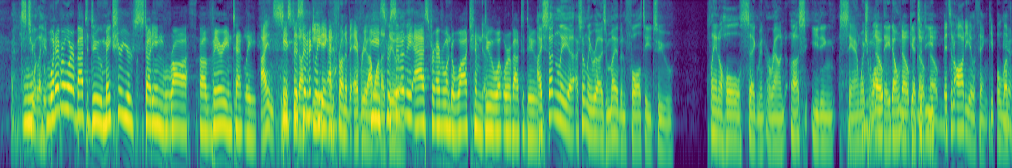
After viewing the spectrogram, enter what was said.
It's too late. Whatever we're about to do, make sure you're studying Roth uh, very intently. I He insisted on specifically- eating in front of every. I he want to do it. specifically asked for everyone to watch him do what we're about to do. I suddenly, uh, I suddenly realized it might have been faulty to plan a whole segment around us eating a sandwich while Nope, they don't nope, get nope, to nope. eat. It's an audio thing. People love yeah,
